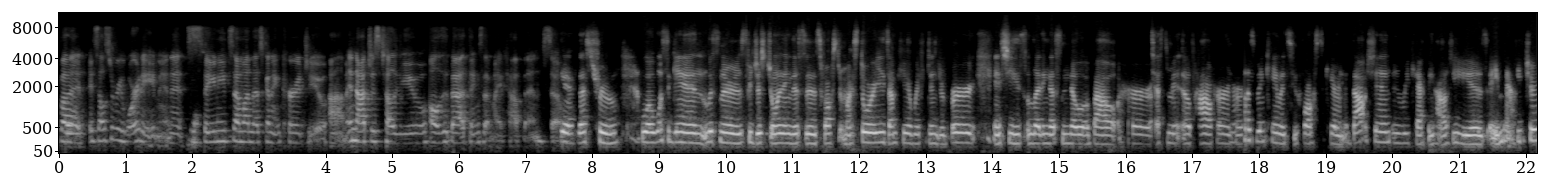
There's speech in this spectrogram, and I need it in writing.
but it's also rewarding and it's so you need someone that's going to encourage you um, and not just tell you all the bad things that might happen so yeah that's true well once again listeners if you're just joining this is foster my stories i'm here with ginger Baerg and she's letting us know about her testament of how her and her husband came came into foster care and adoption and recapping how she is a math teacher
